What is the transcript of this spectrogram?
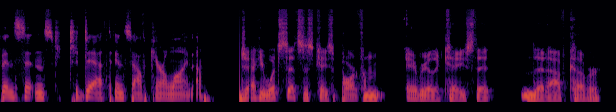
been sentenced to death in South Carolina. Jackie, what sets this case apart from every other case that that I've covered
